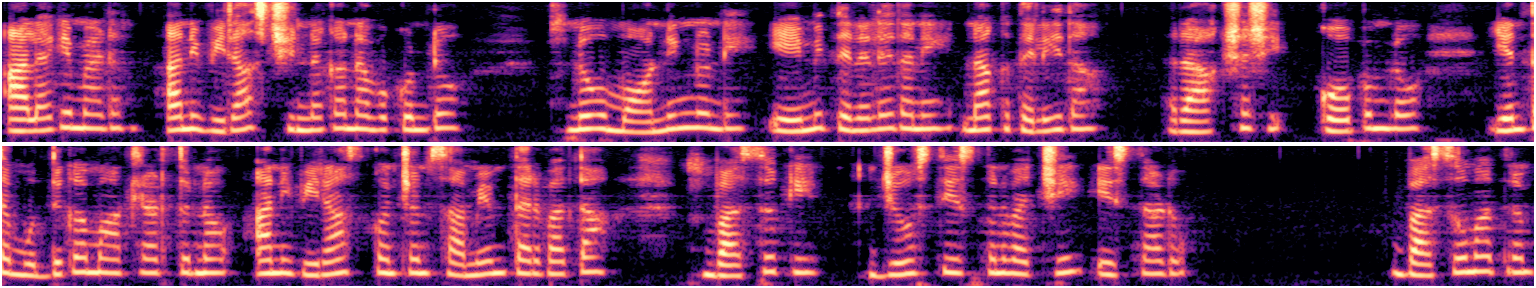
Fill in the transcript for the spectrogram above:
అలాగే మేడం అని విరాస్ చిన్నగా నవ్వుకుంటూ నువ్వు మార్నింగ్ నుండి ఏమీ తినలేదని నాకు తెలియదా రాక్షసి కోపంలో ఎంత ముద్దుగా మాట్లాడుతున్నావు అని విరాస్ కొంచెం సమయం తర్వాత వసుకి జ్యూస్ తీసుకుని వచ్చి ఇస్తాడు. వసు మాత్రం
